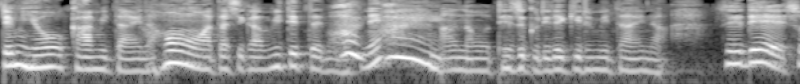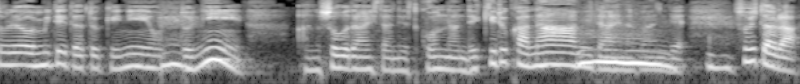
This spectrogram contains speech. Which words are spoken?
ってみようかみたいな本を私が見てたんですね。はいはい、あの、手作りできるみたいな。それで、それを見てた時に、夫に、えー、あの、相談したんです。こんなんできるかなみたいな感じで。えー、そしたら、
